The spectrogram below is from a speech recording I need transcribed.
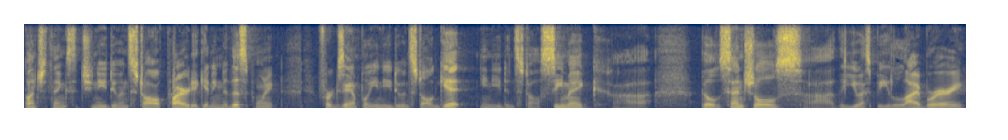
bunch of things that you need to install prior to getting to this point. For example, you need to install Git, you need to install CMake, uh, Build Essentials, uh, the USB library,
